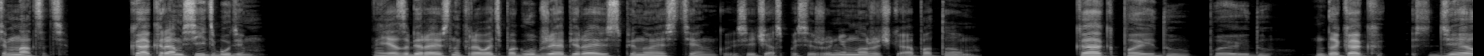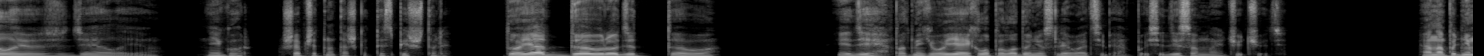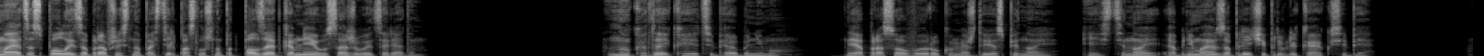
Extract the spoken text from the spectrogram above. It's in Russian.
17. Как рамсить будем? Я забираюсь на кровать поглубже и опираюсь спиной о стенку. Сейчас посижу немножечко, а потом... Как пойду, пойду. Да как сделаю, сделаю. Егор, — шепчет Наташка, — ты спишь, что ли? То я, да вроде того. Иди, — подмигиваю я и хлопаю ладонью слева от себя. Посиди со мной чуть-чуть. Она поднимается с пола и, забравшись на постель, послушно подползает ко мне и усаживается рядом. «Ну-ка, дай-ка я тебя обниму». Я просовываю руку между ее спиной и стеной, обнимаю за плечи и привлекаю к себе.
